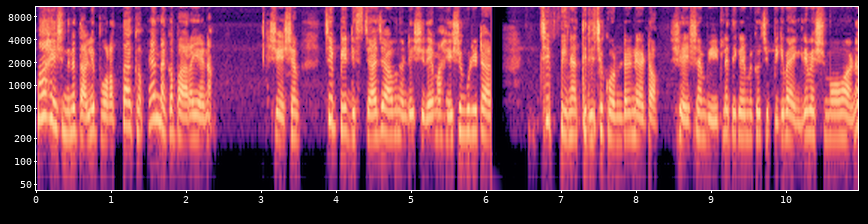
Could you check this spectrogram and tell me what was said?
മഹേഷ് നിന്നെ തള്ളി പുറത്താക്കും എന്നൊക്കെ പറയണം. ശേഷം ചിപ്പി ഡിസ്ചാർജ് ആവുന്നുണ്ട്. ഇഷിതേ മഹേഷും കൂടിയിട്ടാണ്. ചിപ്പിനെ തിരിച്ചു കൊണ്ടുവരണം കേട്ടോ. ശേഷം വീട്ടിലെത്തി കഴിയുമ്പോൾ ചിപ്പിക്ക് ഭയങ്കര വിഷമവുമാണ്.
